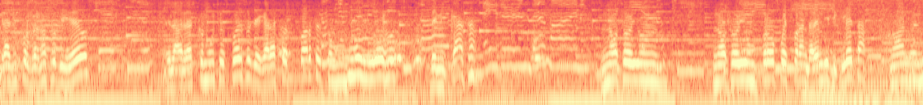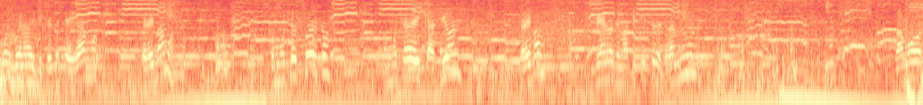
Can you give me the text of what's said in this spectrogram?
gracias por ver nuestros videos. Eh, la verdad es con mucho esfuerzo llegar a estas partes son muy lejos de mi casa. No soy un no soy un pro pues por andar en bicicleta. No ando en muy buena bicicleta que digamos pero ahí vamos. Con mucho esfuerzo con mucha dedicación pero ahí vamos. Vienen los demás ciclistas detrás mío Vamos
